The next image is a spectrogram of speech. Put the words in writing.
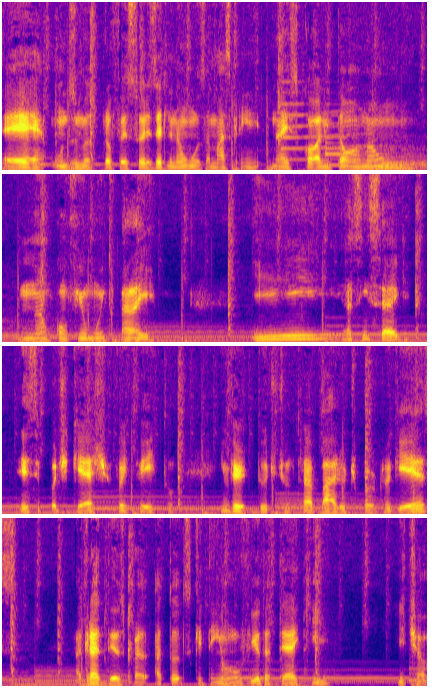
É, um dos meus professores ele não usa máscara na escola, então eu não, não confio muito para ir. E assim segue. Esse podcast foi feito em virtude de um trabalho de português. Agradeço a todos que tenham ouvido até aqui e tchau.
